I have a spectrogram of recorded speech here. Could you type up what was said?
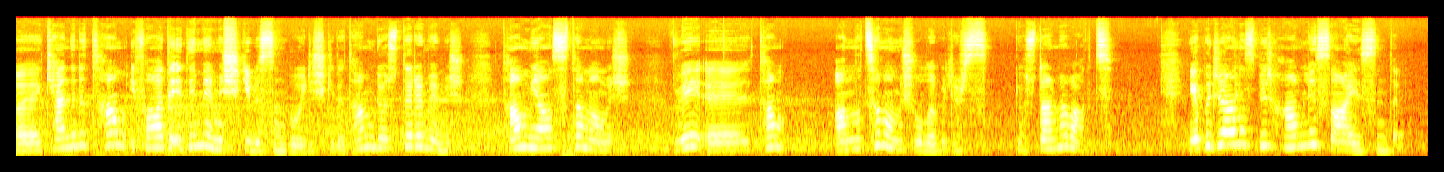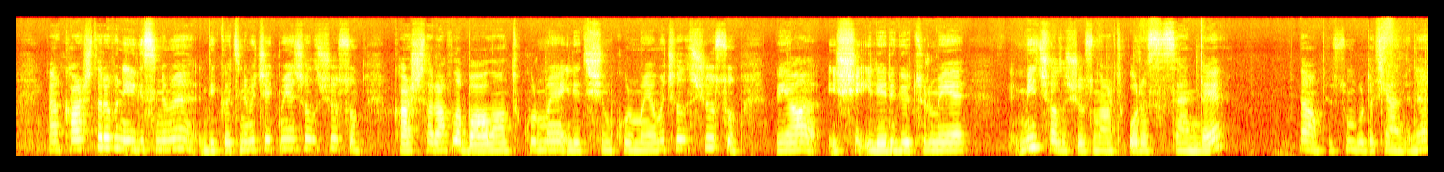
e, kendini tam ifade edememiş gibisin bu ilişkide. Tam gösterememiş, tam yansıtamamış ve e, tam anlatamamış olabilirsin. Gösterme vakti. Yapacağınız bir hamle sayesinde yani karşı tarafın ilgisini mi, dikkatini mi çekmeye çalışıyorsun? Karşı tarafla bağlantı kurmaya, iletişim kurmaya mı çalışıyorsun? Veya işi ileri götürmeye mi çalışıyorsun artık orası sende? Ne yapıyorsun? Burada kendini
